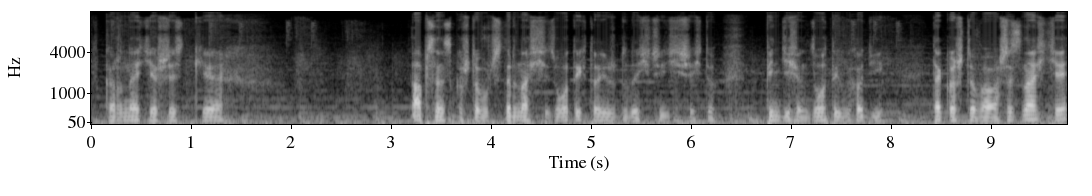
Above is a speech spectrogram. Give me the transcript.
W karnecie wszystkie. Absens kosztował 14 zł, to już dodać 36 to 50 zł wychodzi. Ta kosztowała 16,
